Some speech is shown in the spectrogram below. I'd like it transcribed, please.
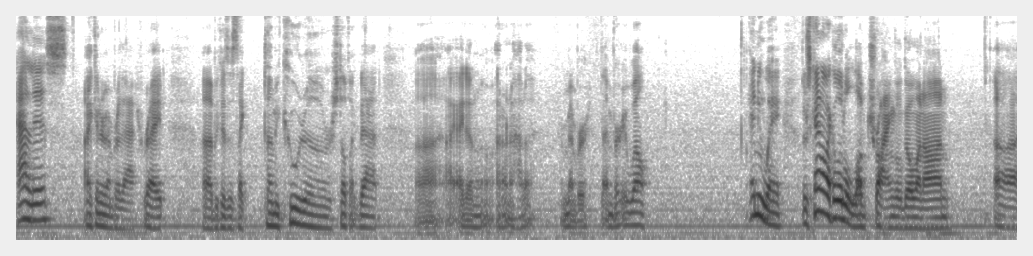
Alice, I can remember that, right? uh, because it's like Tamikura or stuff like that. Uh, I, I, don't know. I don't know how to remember them very well. Anyway, there's kind of like a little love triangle going on uh,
